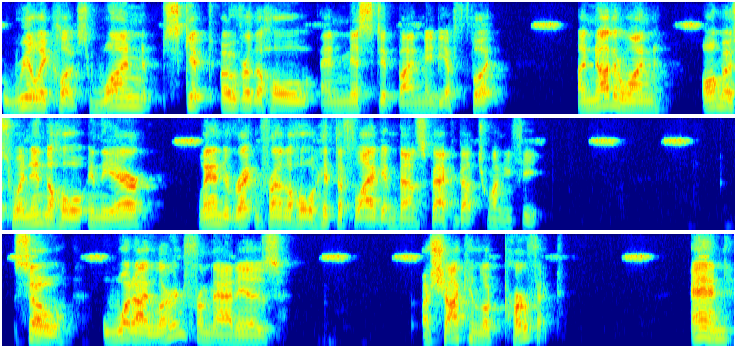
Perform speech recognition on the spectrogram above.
really close. One skipped over the hole and missed it by maybe a foot. Another one almost went in the hole in the air, landed right in front of the hole, hit the flag, and bounced back about 20 feet. So, what I learned from that is a shot can look perfect. And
